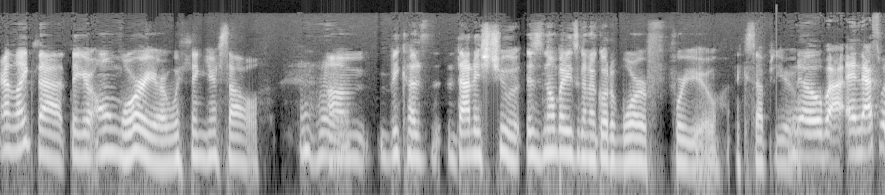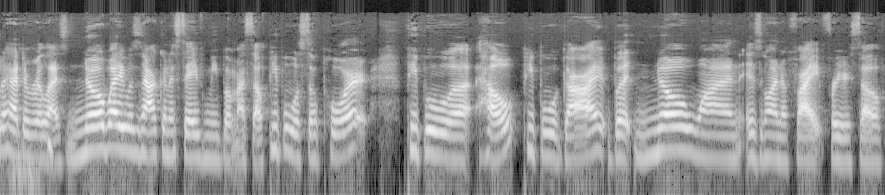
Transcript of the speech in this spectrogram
I like that, that your own warrior within yourself. Mm-hmm. Um, because that is true. Is nobody's gonna go to war for you except you. Nobody, and that's what I had to realize. Nobody was not gonna save me but myself. People will support, people will help, people will guide, but no one is going to fight for yourself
